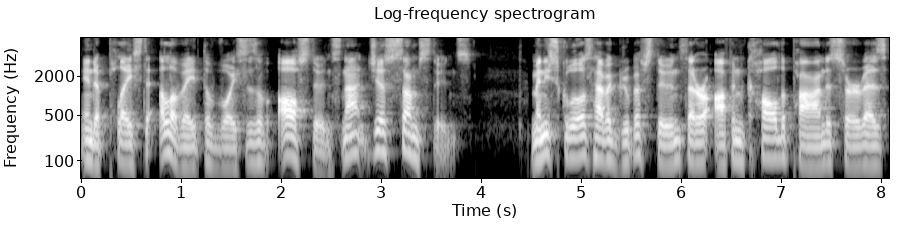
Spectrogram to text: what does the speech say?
into place to elevate the voices of all students, not just some students. Many schools have a group of students that are often called upon to serve as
